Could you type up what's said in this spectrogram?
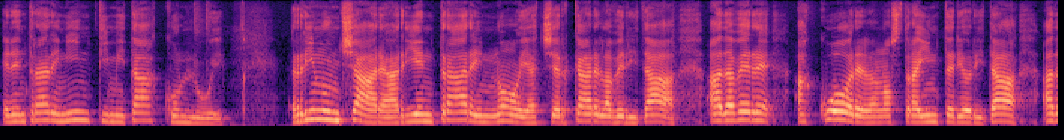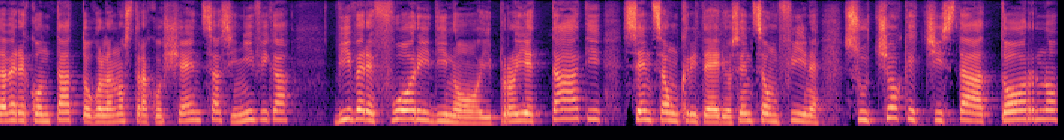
ed entrare in intimità con Lui rinunciare a rientrare in noi, a cercare la verità, ad avere a cuore la nostra interiorità, ad avere contatto con la nostra coscienza, significa vivere fuori di noi, proiettati senza un criterio, senza un fine, su ciò che ci sta attorno,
